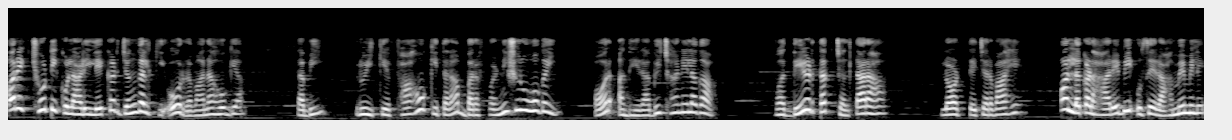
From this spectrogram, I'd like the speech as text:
और एक छोटी कुल्हाड़ी लेकर जंगल की ओर रवाना हो गया। तभी रुई के फाहों की तरह बर्फ़ पड़नी शुरू हो गई और अंधेरा भी छाने लगा। वह देर तक चलता रहा। लौटते चरवाहे और लकड़हारे भी उसे राह में मिले।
